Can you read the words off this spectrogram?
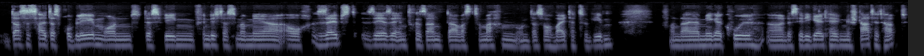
das ist halt das Problem und deswegen finde ich das immer mehr auch selbst sehr, sehr interessant, da was zu machen und das auch weiterzugeben. Von daher mega cool, äh, dass ihr die Geldhelden gestartet habt.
